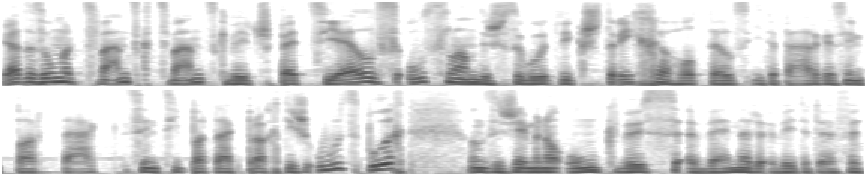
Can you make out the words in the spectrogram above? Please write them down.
Ja, der Sommer 2020 wird speziell. Das Ausland ist so gut wie gestrichen. Hotels in den Bergen sind, paar Tage, sind seit ein paar Tagen praktisch ausgebucht. Und es ist immer noch ungewiss, wenn wir wieder dürfen,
